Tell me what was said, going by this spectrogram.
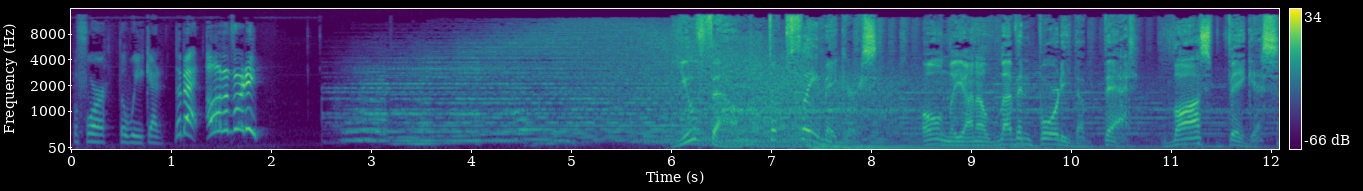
before the weekend. The bet eleven forty. You found the Playmakers. Only on 1140 The Bet, Las Vegas.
